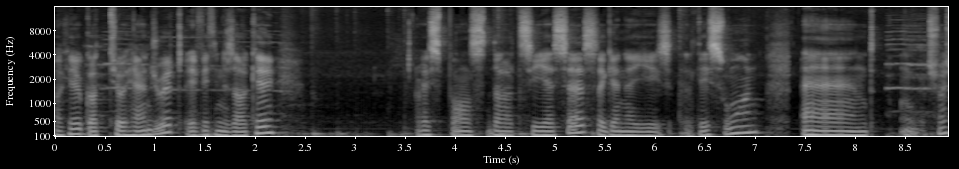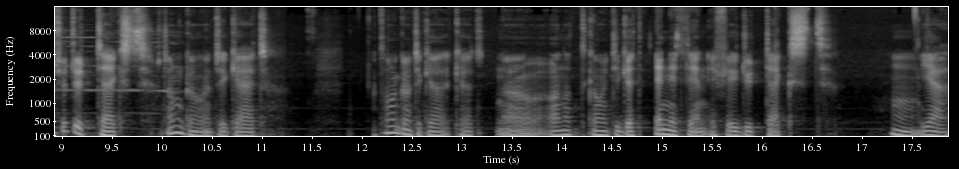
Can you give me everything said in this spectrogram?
Okay, we've got 200, everything is okay response.css again I use this one. And try to do text. What I'm going to get what I'm going to get get no I'm not going to get anything if you do text. Hmm yeah.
